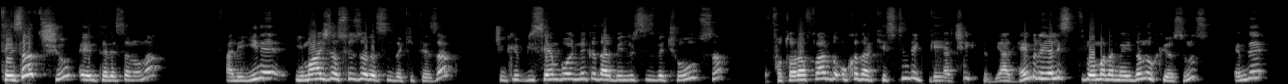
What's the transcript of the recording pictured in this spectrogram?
tezat şu enteresan olan hani yine imajla söz arasındaki tezat. Çünkü bir sembol ne kadar belirsiz ve çoğulsa fotoğraflar da o kadar kesin ve gerçektir. Yani hem realist romana meydan okuyorsunuz hem de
